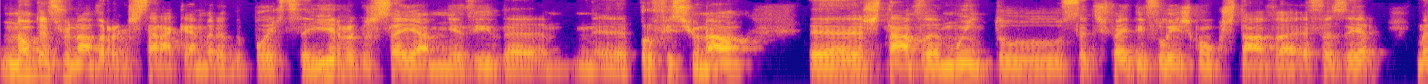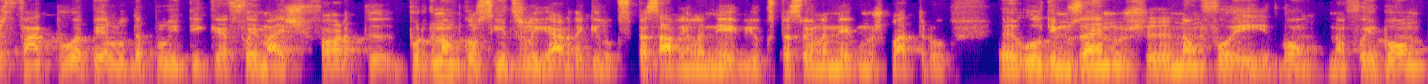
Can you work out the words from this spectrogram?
Não tencionava regressar à Câmara depois de sair, regressei à minha vida eh, profissional. estava muito satisfeito e feliz com o que estava a fazer, mas de facto o apelo da política foi mais forte, porque não me consegui desligar daquilo que se passava em Lamego, e o que se passou em Lamego nos quatro últimos anos não foi bom, não foi bom eh,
